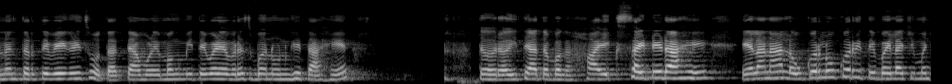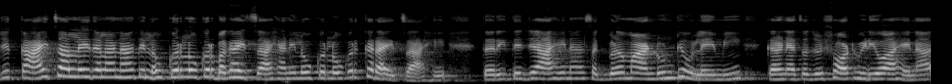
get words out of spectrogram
नंतर ते वेगळीच होतात त्यामुळे मग मी ते वेळेवरच बनवून घेत आहे. तर इथे आता बघा हा एक्सायटेड आहे. याला ना लवकर लवकर इथे बैलाची. म्हणजे काय चाललंय त्याला ना ते लवकर लवकर बघायचं आहे आणि लवकर लवकर करायचं आहे. तर इथे जे आहे ना सगळं मांडून ठेवलं आहे मी. कारण याचा जो शॉर्ट व्हिडिओ आहे ना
